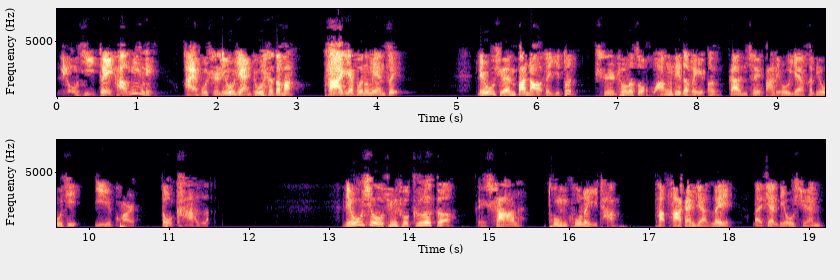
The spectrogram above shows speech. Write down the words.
刘季对抗命令，还不是刘演主使的吗？他也不能免罪。”刘玄把脑袋一顿，使出了做皇帝的威风，干脆把刘演和刘季一块都砍了。刘秀听说哥哥给杀了，痛哭了一场。他擦干眼泪来见刘玄，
